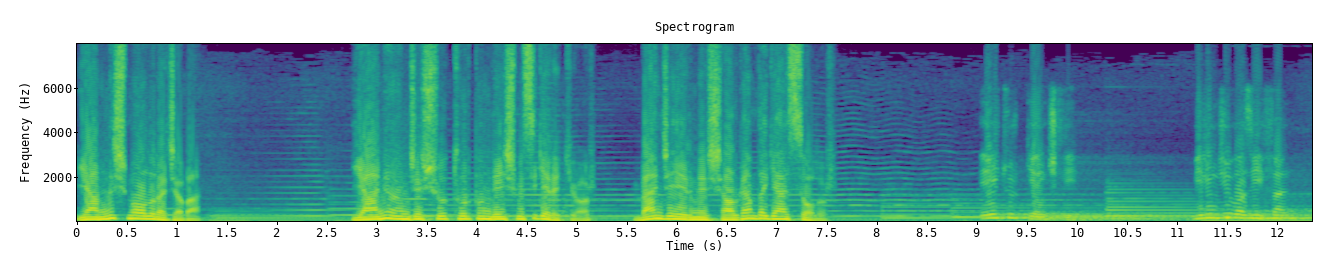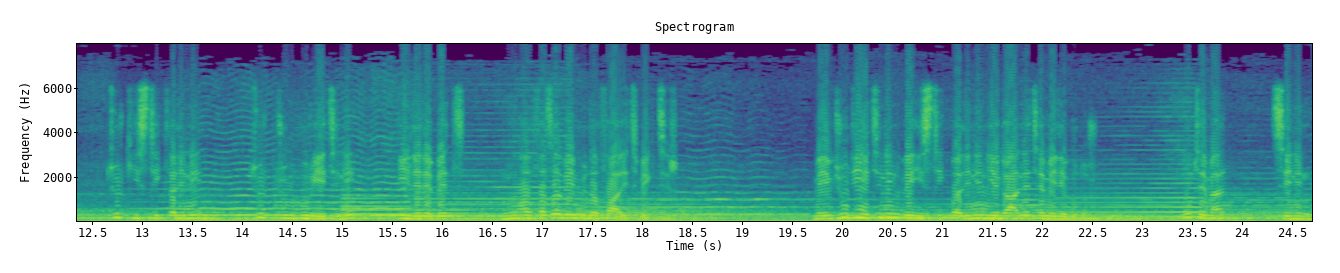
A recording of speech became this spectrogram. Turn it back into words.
yanlış mı olur acaba? Yani önce şu turpun değişmesi gerekiyor. Bence yerine şalgam da gelse olur. Ey Türk gençliği! Birinci vazifen, Türk istiklalini, Türk Cumhuriyeti'ni ilelebet, muhafaza ve müdafaa etmektir. Mevcudiyetinin ve istikbalinin yegane temeli budur. Bu temel, senin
